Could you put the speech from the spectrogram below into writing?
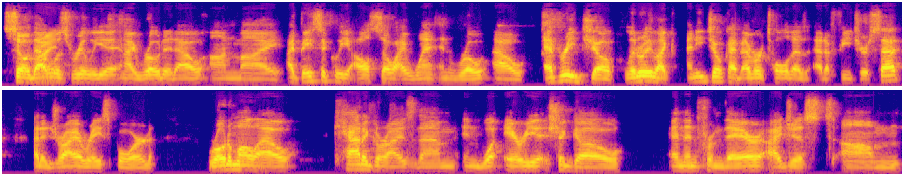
so that Right. was really it and i wrote it out on my i basically also i went and wrote out every joke literally like any joke i've ever told as at a feature set at a dry erase board wrote them all out categorized them in what area it should go and then from there i just um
